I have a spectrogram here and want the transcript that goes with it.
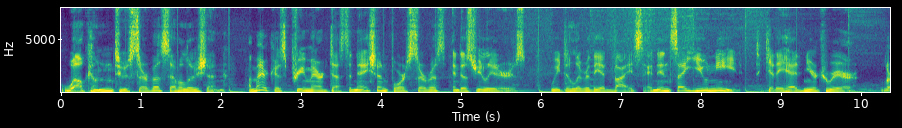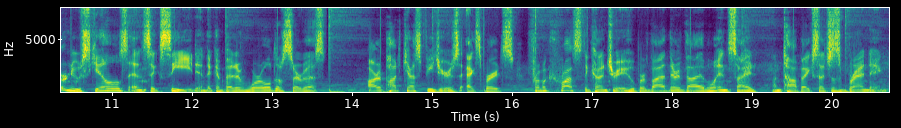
Welcome to Service Evolution, America's premier destination for service industry leaders. We deliver the advice and insight you need to get ahead in your career, learn new skills, and succeed in the competitive world of service. Our podcast features experts from across the country who provide their valuable insight on topics such as branding,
